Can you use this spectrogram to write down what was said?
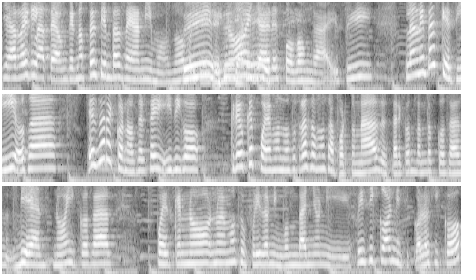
Y arréglate, aunque no te sientas de ánimos, ¿no? Sí, Porque si no, ya eres fodonga, y sí. La neta es que sí, o sea, es de reconocerse y, y digo, creo que podemos, nosotras somos afortunadas de estar contando cosas bien, ¿no? Y cosas, pues, que no, no hemos sufrido ningún daño ni físico ni psicológico,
